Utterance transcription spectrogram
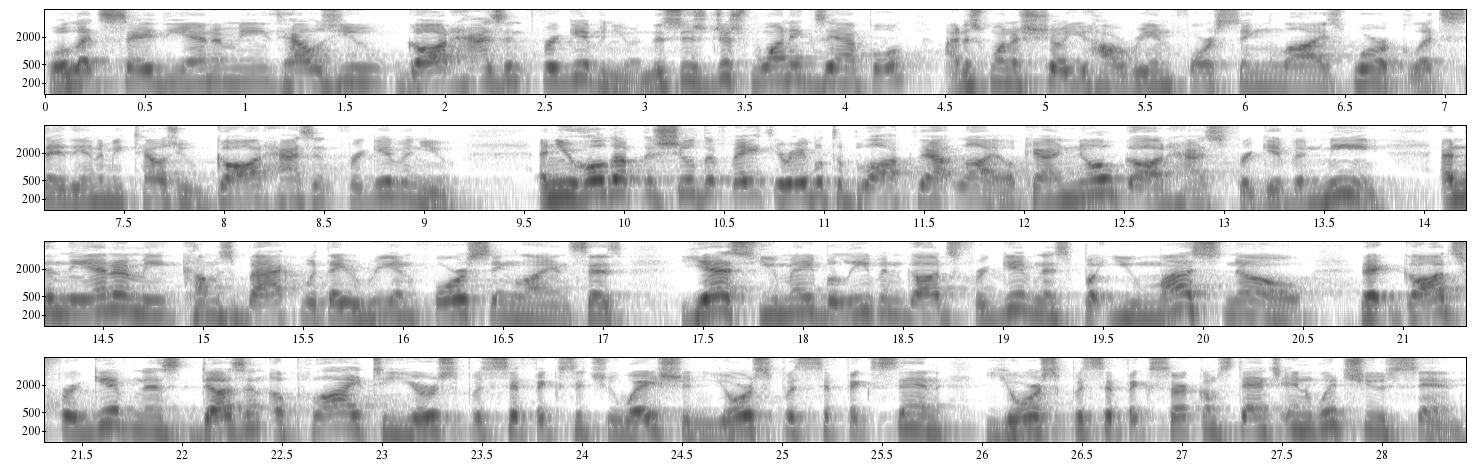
Well, let's say the enemy tells you God hasn't forgiven you. And this is just one example. I just want to show you how reinforcing lies work. Let's say the enemy tells you God hasn't forgiven you and you hold up the shield of faith, you're able to block that lie. Okay, I know God has forgiven me. And then the enemy comes back with a reinforcing lie and says, Yes, you may believe in God's forgiveness, but you must know that God's forgiveness doesn't apply to your specific situation, your specific sin, your specific circumstance in which you sinned.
